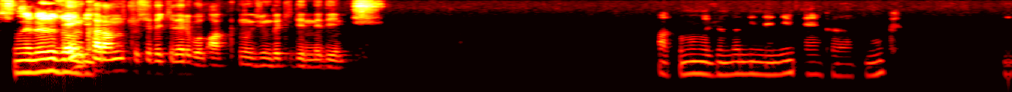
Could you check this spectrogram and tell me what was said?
Sınırları zor En değil. karanlık köşedekileri bul. Aklın ucundaki dinlediğin. Aklımın ucunda dinlediğim en karanlık. Ee,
